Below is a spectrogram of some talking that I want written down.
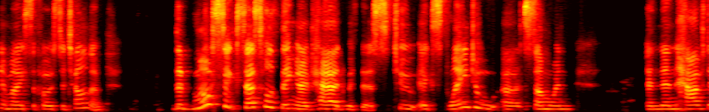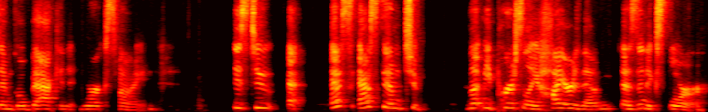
am I supposed to tell them? The most successful thing I've had with this to explain to uh, someone and then have them go back and it works fine is to ask, ask them to let me personally hire them as an explorer.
